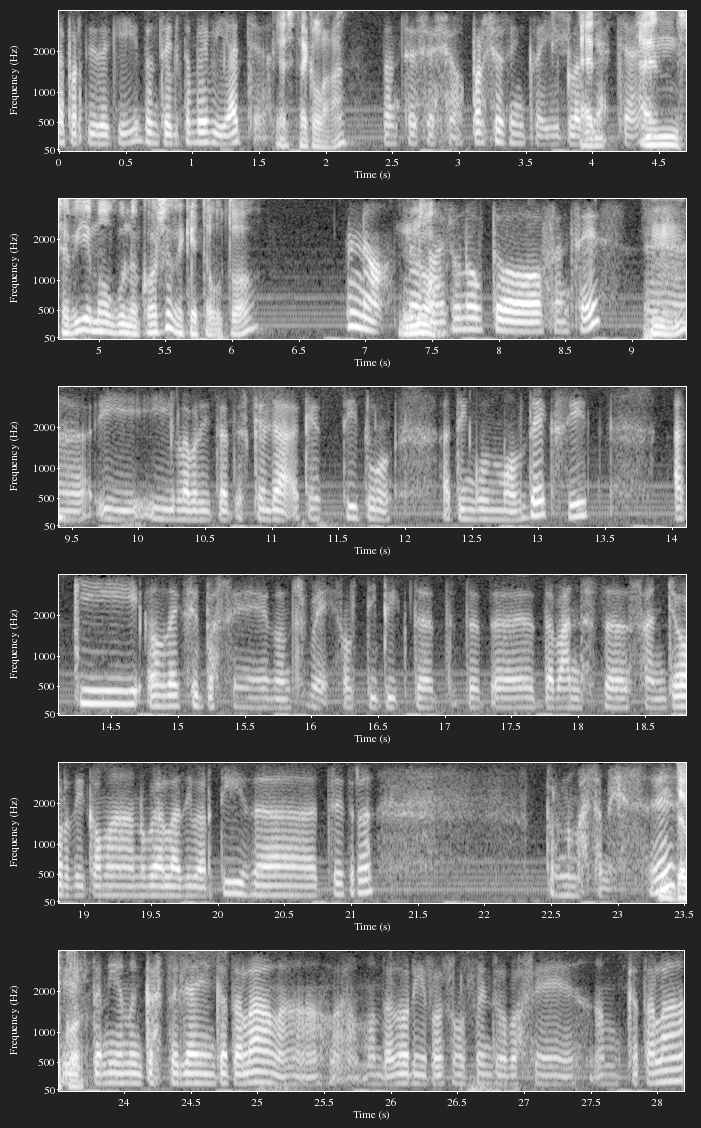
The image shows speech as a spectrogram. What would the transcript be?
a partir d'aquí, doncs ell també viatja. Està clar. Doncs és això, per això és increïble el En, viatge. Eh? en sabíem alguna cosa d'aquest autor? No, no, No. és un autor francès eh, Mhm. i, i la veritat és que allà aquest títol ha tingut molt d'èxit. Aquí l'èxit va ser, doncs bé, el típic de- de- de- d'abans de, de Sant Jordi com a novel·la divertida, etc però no massa més. Eh? Sí, tenien en castellà i en català, la, la Mondadori Rosa Vents el va fer en català,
